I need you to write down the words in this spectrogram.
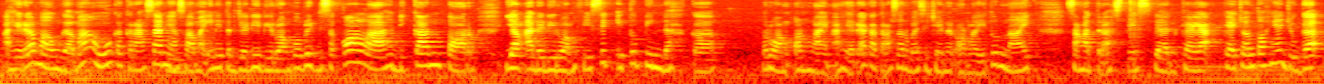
Akhirnya mau nggak mau kekerasan yang selama ini terjadi di ruang publik di sekolah di kantor yang ada di ruang fisik itu pindah ke ruang online. Akhirnya kekerasan berbasis gender online itu naik sangat drastis. Dan kayak kayak contohnya juga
